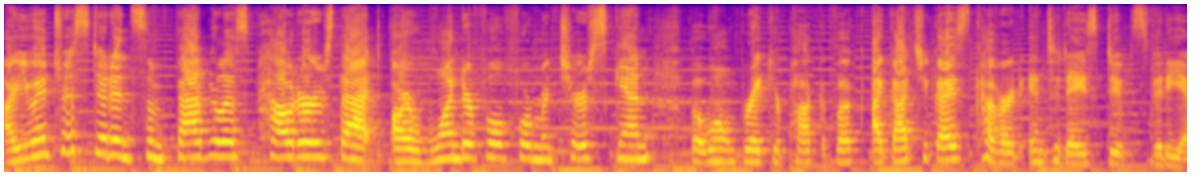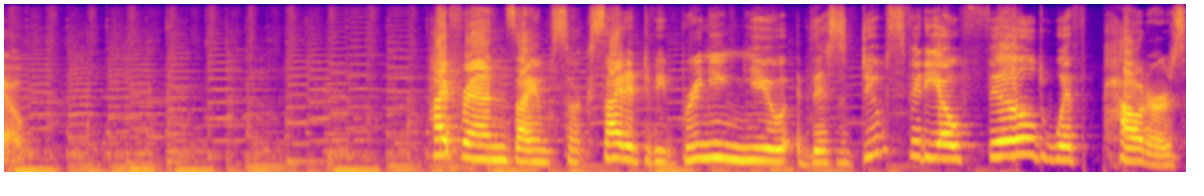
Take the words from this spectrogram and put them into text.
Are you interested in some fabulous powders that are wonderful for mature skin but won't break your pocketbook? I got you guys covered in today's dupes video. Hi friends, I am so excited to be bringing you this dupes video filled with powders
